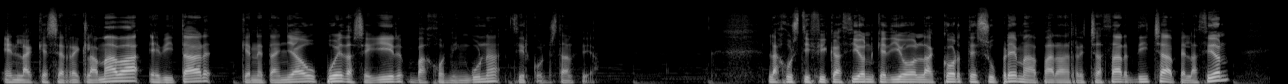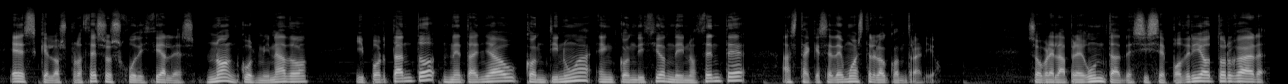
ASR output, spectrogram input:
en la que se reclamaba evitar que Netanyahu pueda seguir bajo ninguna circunstancia. La justificación que dio la Corte Suprema para rechazar dicha apelación es que los procesos judiciales no han culminado y por tanto Netanyahu continúa en condición de inocente hasta que se demuestre lo contrario. Sobre la pregunta de si se podría otorgar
